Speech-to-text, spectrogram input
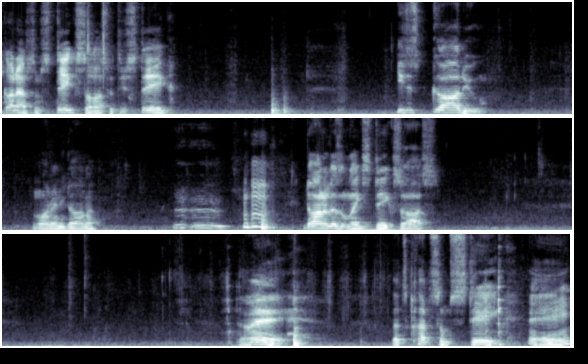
Gotta have some steak sauce with your steak. You just got to. Want any, Donna? Mm-mm. Donna doesn't like steak sauce. Hey, let's cut some steak, eh?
